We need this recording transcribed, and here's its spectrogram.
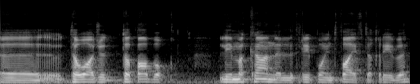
آه، تواجد تطابق لمكان ال 3.5 تقريبا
